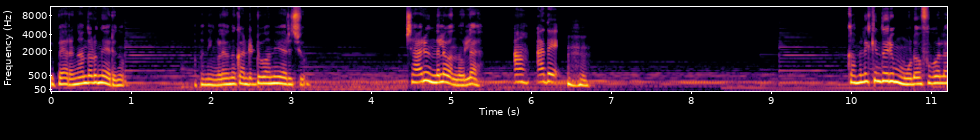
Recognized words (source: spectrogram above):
ഇപ്പം ഇറങ്ങാൻ തുടങ്ങായിരുന്നു. അപ്പം നിങ്ങളെ ഒന്ന് കണ്ടിട്ട് പോകാമെന്ന് വിചാരിച്ചു. ചാരു ഇന്നലെ വന്നു അല്ലേ? ആ അതെ. കമലയ്ക്ക് എന്തോ ഒരു മൂഡ് ഓഫ് പോലെ.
